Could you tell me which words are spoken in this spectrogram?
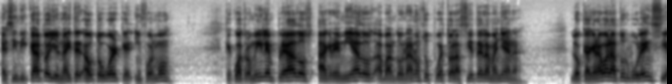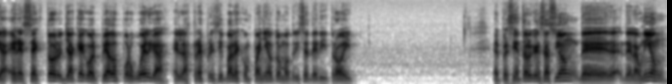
El sindicato United Auto Worker informó que 4.000 empleados agremiados abandonaron sus puestos a las 7 de la mañana, lo que agrava la turbulencia en el sector, ya que golpeados por huelga en las tres principales compañías automotrices de Detroit. El presidente de la organización de, de la Unión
